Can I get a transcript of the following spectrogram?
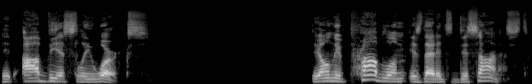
It obviously works. The only problem is that it's dishonest.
